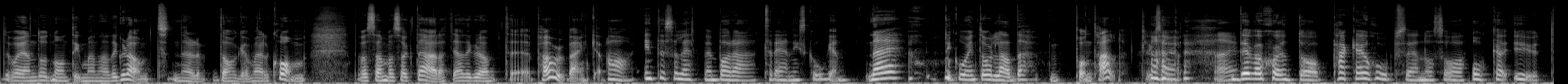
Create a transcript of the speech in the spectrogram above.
Det var ändå någonting man hade glömt när dagen väl kom. Det var samma sak där, att jag hade glömt eh, powerbanken. ja, inte så lätt med bara träningsskogen. Nej, det går inte att ladda på en tall till exempel. Nej. Det var skönt att packa ihop sen och så åka ut.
